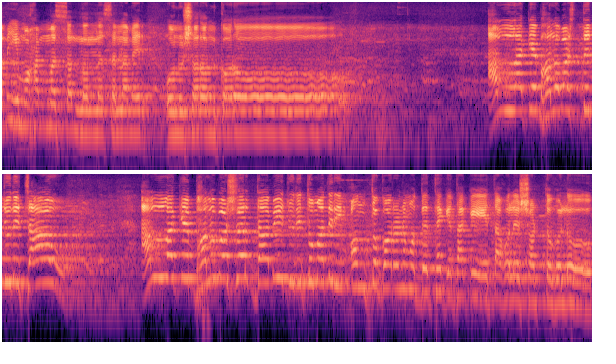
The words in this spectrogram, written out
আমি মোহাম্মদ সাল্লাহ সাল্লামের অনুসরণ করো। আল্লাহকে ভালোবাসতে যদি চাও আল্লাহকে ভালোবাসার দাবি যদি তোমাদের অন্তকরণের মধ্যে থেকে থাকে, তাহলে শর্ত হলো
